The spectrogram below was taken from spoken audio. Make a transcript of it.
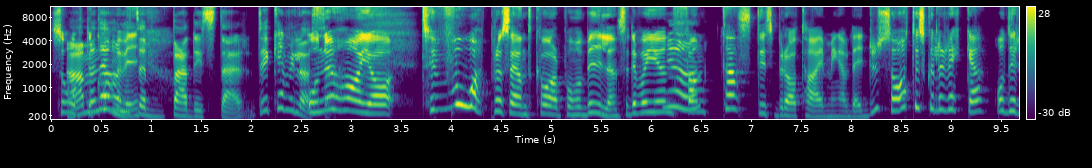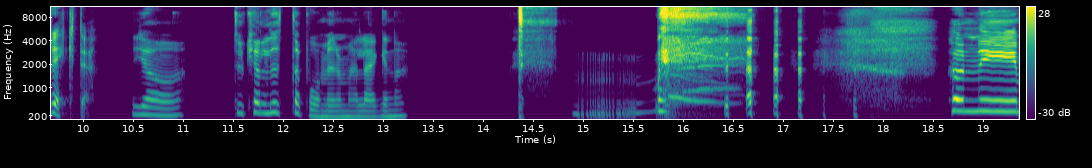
så Ja, men det återkommer har vi. lite buddies där. Det kan vi lösa. Och nu har jag 2% kvar på mobilen, så det var ju en Ja. fantastiskt bra timing av dig. Du sa att det skulle räcka, och det räckte. Ja, du kan lita på mig i de här lägena. Hörni,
